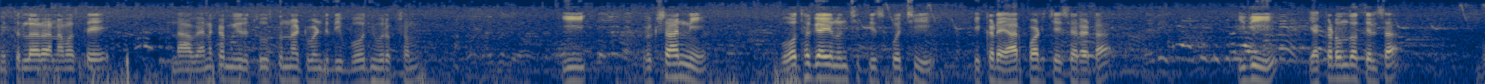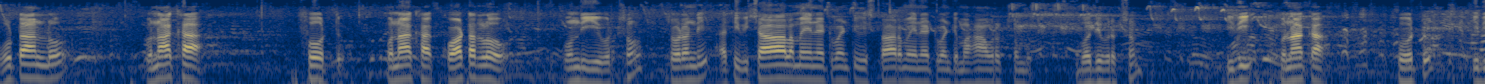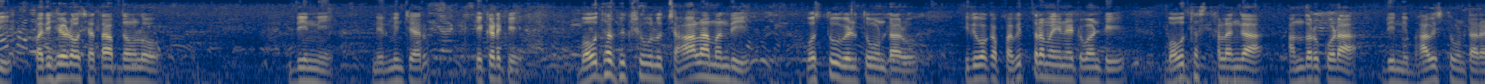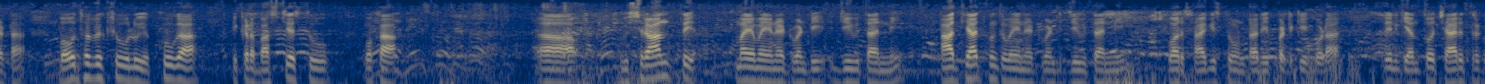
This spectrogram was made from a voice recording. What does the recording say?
మిత్రులారా నమస్తే. నా వెనక మీరు చూస్తున్నటువంటిది బోధి వృక్షం. ఈ వృక్షాన్ని బోధగయ నుంచి తీసుకొచ్చి ఇక్కడ ఏర్పాటు చేశారట. ఇది ఎక్కడుందో తెలుసా? భూటాన్లో పునాఖా ఫోర్ట్ పునాఖా కోటలో ఉంది ఈ వృక్షం. చూడండి అతి విశాలమైనటువంటి విస్తారమైనటువంటి మహావృక్షం బోధి వృక్షం. ఇది పునాకా ఫోర్టు. ఇది పదిహేడవ శతాబ్దంలో దీన్ని నిర్మించారు. ఇక్కడికి బౌద్ధ భిక్షువులు చాలామంది వస్తూ వెళుతూ ఉంటారు. ఇది ఒక పవిత్రమైనటువంటి బౌద్ధ స్థలంగా అందరూ కూడా దీన్ని భావిస్తూ ఉంటారట. బౌద్ధ భిక్షువులు ఎక్కువగా ఇక్కడ బస చేస్తూ ఒక విశ్రాంతిమయమైనటువంటి జీవితాన్ని ఆధ్యాత్మికమైనటువంటి జీవితాన్ని వారు సాగిస్తూ ఉంటారు. ఇప్పటికీ కూడా దీనికి ఎంతో చారిత్రక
